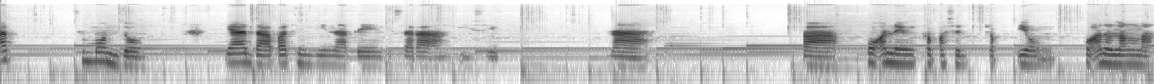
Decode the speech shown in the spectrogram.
at sa mundo. Kaya dapat hindi natin isara ang isip na uh, kung ano yung kapasid, kap, yung kung ano lang na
